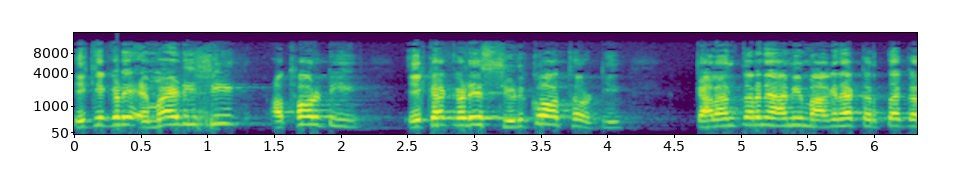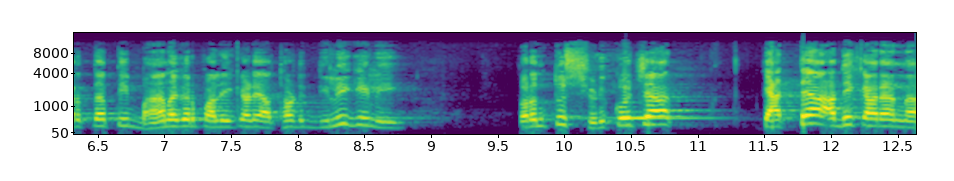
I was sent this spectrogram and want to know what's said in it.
एकीकडे एमआयडीसी अथॉरिटी एकाकडे सिडको अथॉरिटी कालांतराने आम्ही मागण्या करता करता ती महानगरपालिकेकडे अथॉरिटी दिली गेली. परंतु सिडकोच्या त्या त्या अधिकाऱ्यांना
